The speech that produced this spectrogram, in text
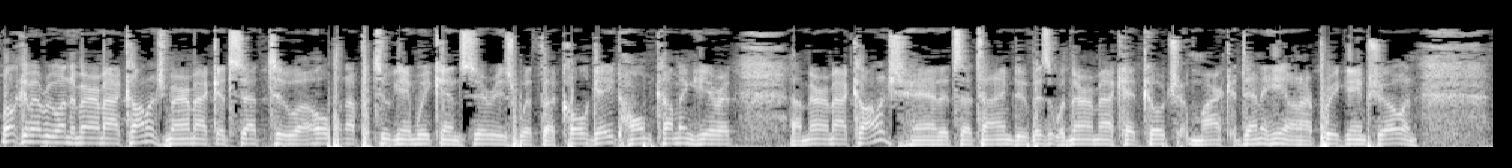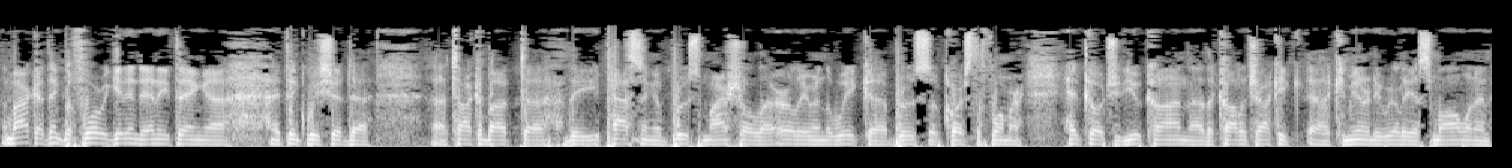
Welcome everyone to Merrimack College. Merrimack gets set to uh, open up a two-game weekend series with uh, Colgate homecoming here at uh, Merrimack College, and it's a time to visit with Merrimack head coach Mark Dennehy on our pregame show. And uh, Mark, I think before we get into anything, uh, I think we should uh, talk about the passing of Bruce Marshall earlier in the week. Bruce, of course, the former head coach at UConn, the college hockey community, really a small one, and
